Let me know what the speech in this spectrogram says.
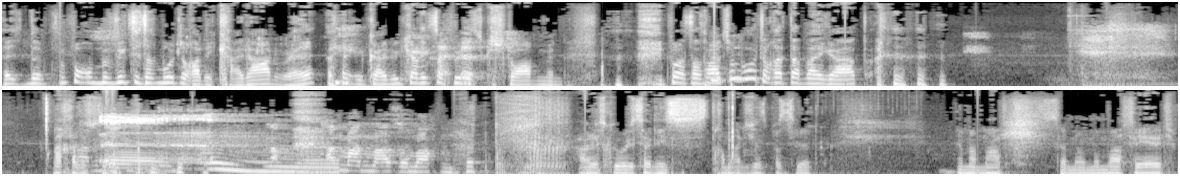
Ne, Warum bewegt sich das Motorrad nicht? Keine Ahnung, hä? Ich kann, ich kann nichts dafür, dass ich gestorben bin. Du hast das falsche Motorrad dabei gehabt. Ach, alles gut. Kann man mal so machen. Alles gut, ist ja nichts Dramatisches passiert. Wenn man mal, wenn man mal fehlt.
